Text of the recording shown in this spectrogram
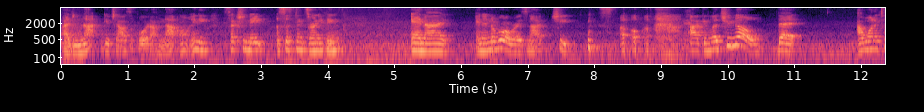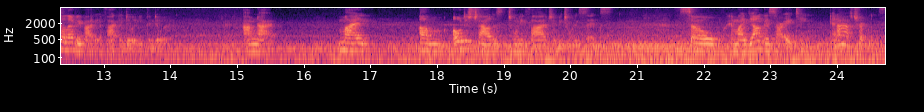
I do not get child support. I'm not on any Section 8 assistance or anything. And I and in Aurora it's not cheap. so I can let you know that I want to tell everybody if I can do it, you can do it. I'm not. My um, oldest child is 25, should be 26. So, and my youngest are 18, and I have triplets.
